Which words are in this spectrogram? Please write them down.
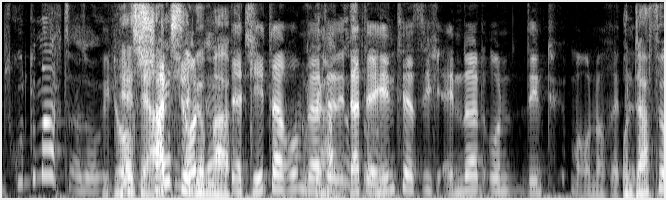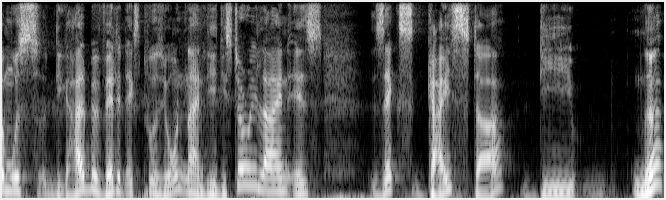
ist gut gemacht. Also Wie Der ist scheiße schon- gemacht. Der geht darum, dass, der er- dass er Story. hinter sich ändert und den Typen auch noch rettet. Und dafür muss die halbe Welt in Explosion. Nein, die, die Storyline ist sechs Geister, die. Ne?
